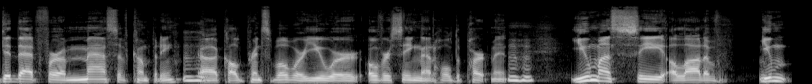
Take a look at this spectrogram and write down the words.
did that for a massive company Mm-hmm. uh, called Principal, where you were overseeing that whole department. Mm-hmm. You must see a lot of you.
